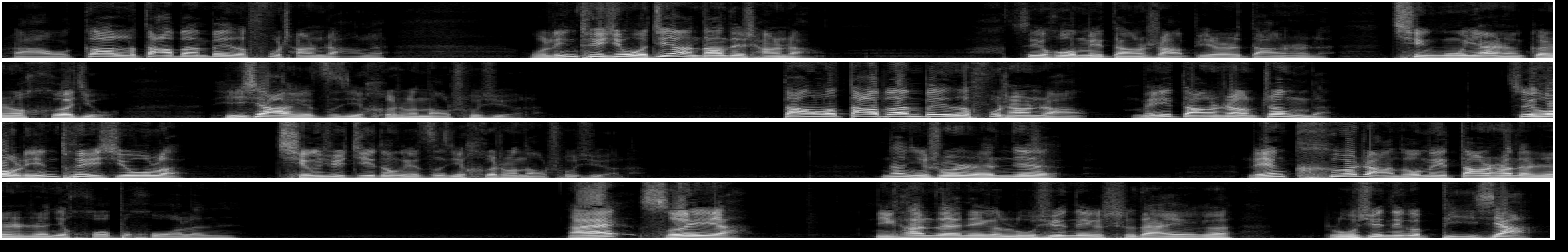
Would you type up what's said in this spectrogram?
啊，我干了大半辈子副厂长了，我临退休我就想当这厂长，最后没当上，别人当上了，庆功宴上跟人喝酒，一下给自己喝成脑出血了。当了大半辈子副厂长，没当上正的，最后临退休了，情绪激动给自己喝成脑出血了。那你说人家连科长都没当上的人，人家活不活了呢？哎，所以呀，你看在那个鲁迅那个时代，有个鲁迅那个笔下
